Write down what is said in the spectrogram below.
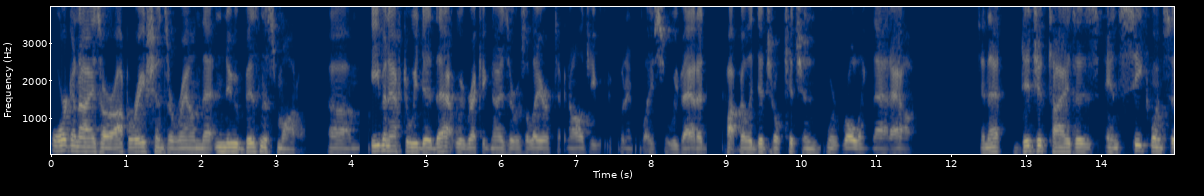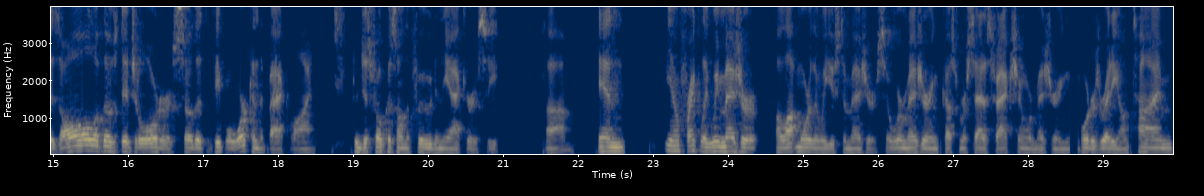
organize our operations around that new business model. Um, even after we did that, we recognized there was a layer of technology we could put in place. So we've added Potbelly Digital Kitchen. We're rolling that out. And that digitizes and sequences all of those digital orders so that the people working the back line can just focus on the food and the accuracy. Um, and, you know, frankly, we measure a lot more than we used to measure. So we're measuring customer satisfaction, we're measuring orders ready on time,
